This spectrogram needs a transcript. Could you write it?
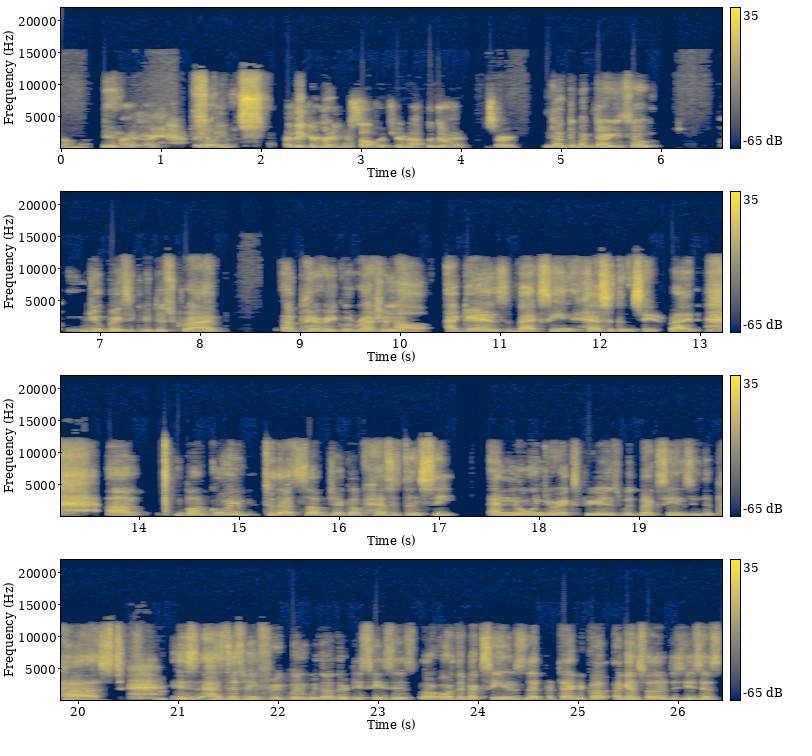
Um, yeah. I, I, I so, think I think you're hurting yourself if you're not. But go ahead. Sorry, Dr. Bakhtari. So you basically described a very good rationale against vaccine hesitancy, right? Um, but going to that subject of hesitancy, and knowing your experience with vaccines in the past mm-hmm. is has this been frequent with other diseases or, or the vaccines that protect against other diseases?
